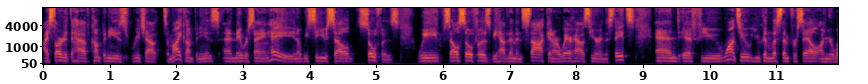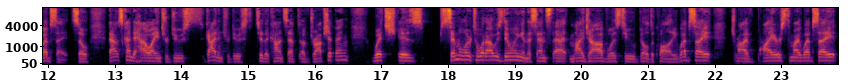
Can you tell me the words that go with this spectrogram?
I started to have companies reach out to my companies and they were saying, hey, You know, we see you sell sofas. We sell sofas. We have them in stock in our warehouse here in the States. And if you want to, you can list them for sale on your website. So that was kind of how I introduced, got introduced to the concept of drop shipping, which is similar to what I was doing in the sense that my job was to build a quality website, drive buyers to my website,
